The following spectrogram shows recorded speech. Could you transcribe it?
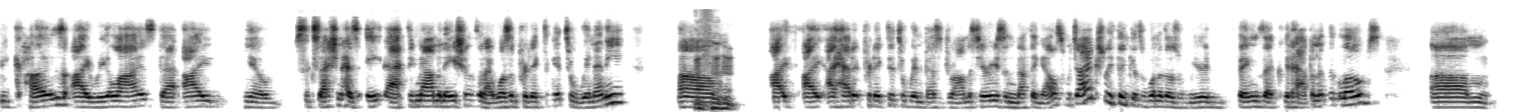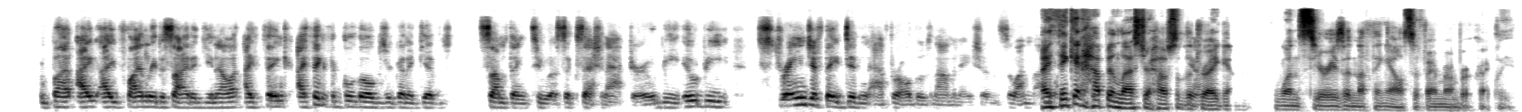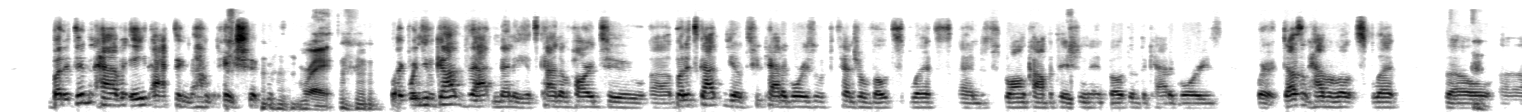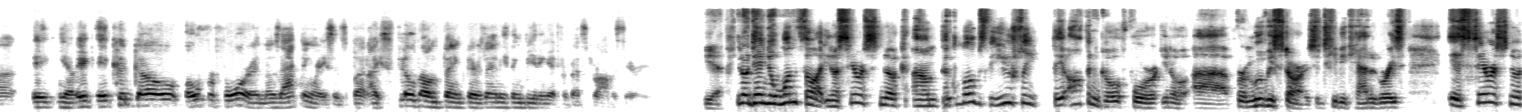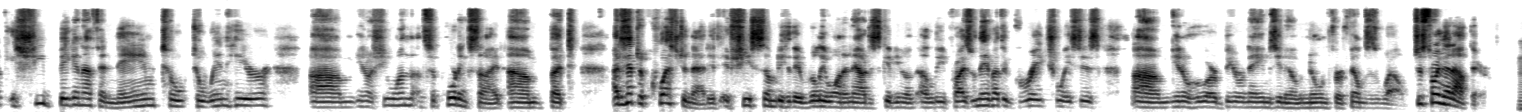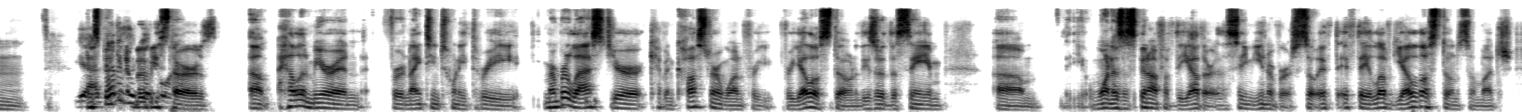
because I realized that I you know Succession has eight acting nominations and I wasn't predicting it to win any. Um, I, I, I had it predicted to win Best Drama Series and nothing else, which I actually think is one of those weird things that could happen at the Globes. Um, but I, I finally decided, you know what? I think I think the Globes are going to give something to a Succession actor. It would be it would be strange if they didn't after all those nominations. So I'm. I'm i think it happened last year. House of the yeah. Dragon one series and nothing else, if I remember correctly. But it didn't have eight acting nominations. right. like when you've got that many, it's kind of hard to. Uh, but it's got you know two categories with potential vote splits and strong competition in both of the categories where it doesn't have a vote split. So uh, it you know it, it could go 0 for 4 in those acting races, but I still don't think there's anything beating it for best drama series. Yeah, you know, Daniel. One thought, you know, Sarah Snook. Um, the Globes, they usually, they often go for, you know, uh, for movie stars in TV categories. Is Sarah Snook? Is she big enough a name to to win here? Um, you know, she won the supporting side, um, but I just have to question that if, if she's somebody who they really want to now just give you know a lead prize when they have other great choices, um, you know, who are bigger names, you know, known for films as well. Just throwing that out there. Mm. Yeah, speaking of movie stars, um, Helen Mirren for 1923 remember last year Kevin Costner won for for Yellowstone. These are the same. Um, one is a spinoff of the other, the same universe. So if if they loved Yellowstone so much,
